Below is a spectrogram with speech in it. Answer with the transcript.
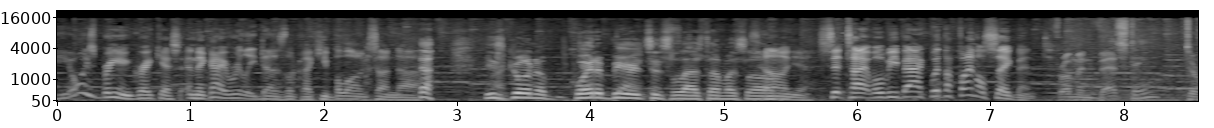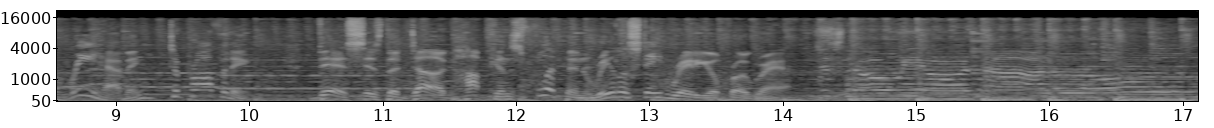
you always bring in great guests, and the guy really does look like he belongs on. Uh, He's grown a, quite a beard since the last time I saw him. telling you. Sit tight. We'll be back with the final segment. From investing to rehabbing to profiting. This is the Doug Hopkins Flippin' Real Estate Radio Program. Just know you're not alone.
